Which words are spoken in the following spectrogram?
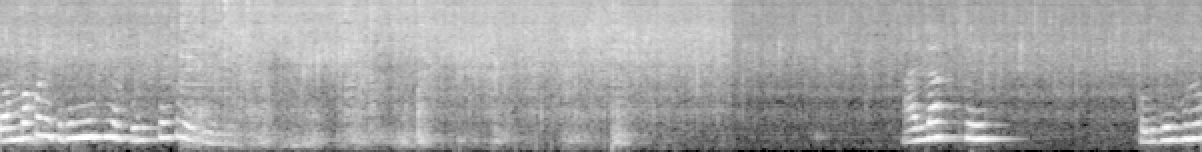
লম্বা করে কেটে নিয়েছি আর পরিষ্কার করে নিয়েছি। আর লাগছে হলুদের গুঁড়ো,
